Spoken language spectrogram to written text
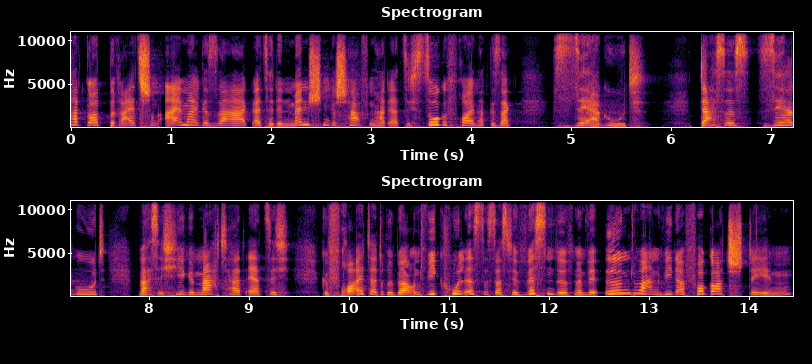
hat Gott bereits schon einmal gesagt, als er den Menschen geschaffen hat, er hat sich so gefreut und hat gesagt, sehr gut das ist sehr gut, was ich hier gemacht hat. Er hat sich gefreut darüber. Und wie cool ist es, dass wir wissen dürfen, wenn wir irgendwann wieder vor Gott stehen,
